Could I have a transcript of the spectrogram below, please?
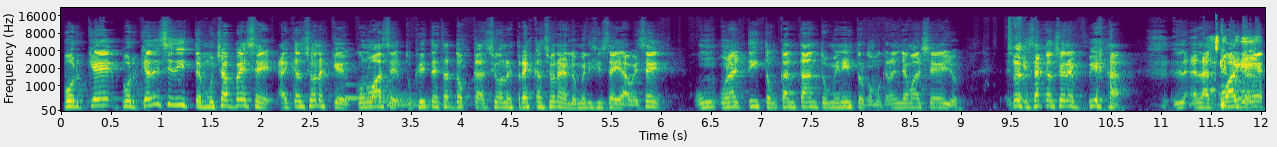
¿Por qué, ¿Por qué decidiste? Muchas veces hay canciones que uno hace. Tú escribiste estas dos canciones, tres canciones en el 2016. A veces un, un artista, un cantante, un ministro, como quieran llamarse ellos, esas canciones viejas, la- las guardan.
